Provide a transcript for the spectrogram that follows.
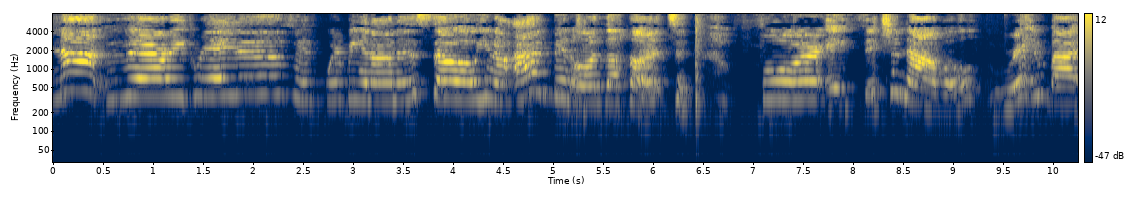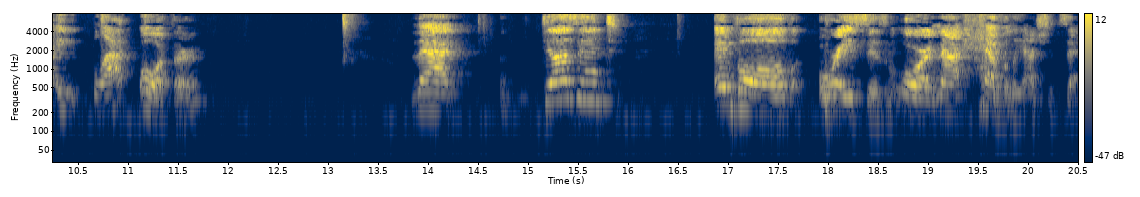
not very creative, we're being honest. So, you know, I've been on the hunt for a fiction novel written by a black author that doesn't involve racism, or not heavily, I should say.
